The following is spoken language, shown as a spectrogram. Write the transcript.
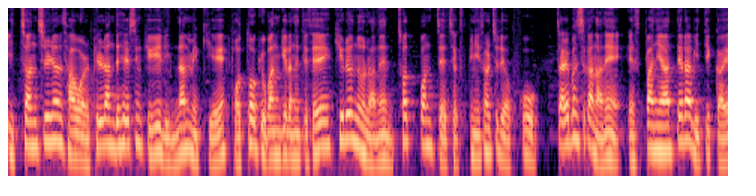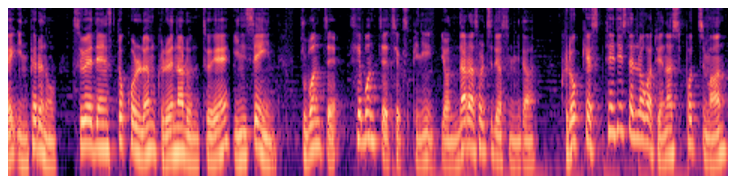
2007년 4월 핀란드 헬싱키의 린난메키에 버터 교반기라는 뜻의 키르누라는 첫 번째 잭스핀이 설치되었고 짧은 시간 안에 에스파니아 테라미티카의 인페르노, 스웨덴 스톡홀름 그레나룬트의 인세인, 두 번째, 세 번째 잭스핀이 연달아 설치되었습니다. 그렇게 스테디셀러가 되나 싶었지만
